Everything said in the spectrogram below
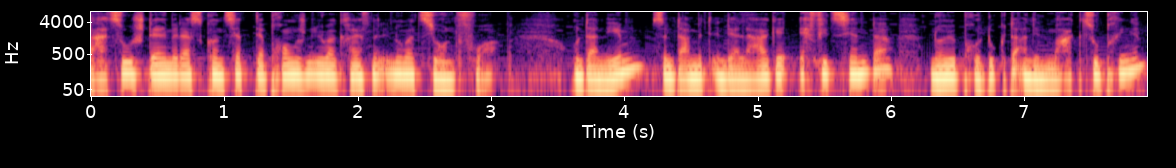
Dazu stellen wir das Konzept der branchenübergreifenden Innovation vor. Unternehmen sind damit in der Lage, effizienter neue Produkte an den Markt zu bringen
